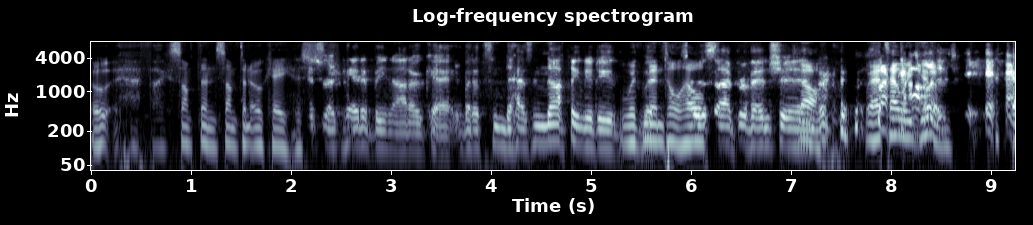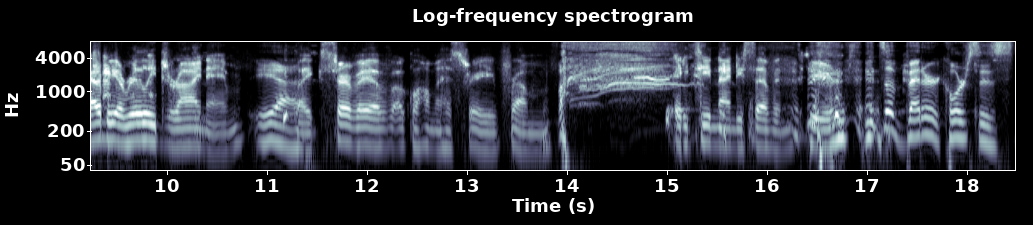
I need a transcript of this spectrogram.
Oh, something something okay It's okay to be not okay, but it's, it has nothing to do With mental health. suicide prevention. No, that's how we get 'em. psychology. Got to be a really dry name, Yeah. like Survey of Oklahoma History from 1897 it's a better courses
